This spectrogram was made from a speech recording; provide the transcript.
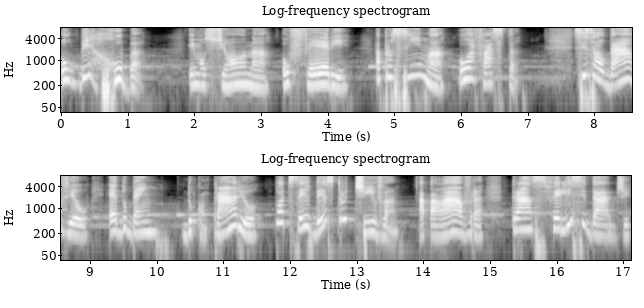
ou derruba, emociona ou fere, aproxima ou afasta. Se saudável, é do bem, do contrário, pode ser destrutiva. A palavra traz felicidade,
